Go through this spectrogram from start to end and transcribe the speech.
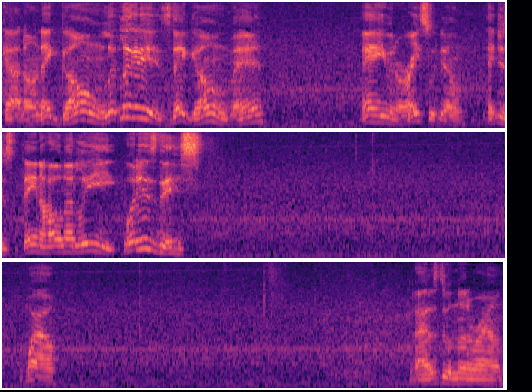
God on, they gone. Look, look at this. They gone, man. They ain't even a race with them. They just they in a whole nother league. What is this? Wow. Alright, let's do another round.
